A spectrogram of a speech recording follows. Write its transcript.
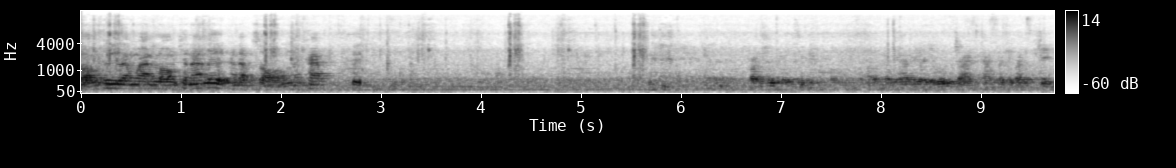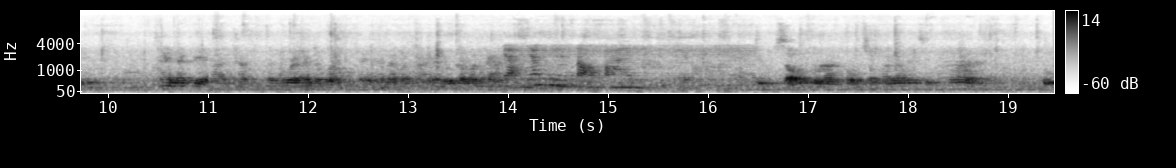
สองคือรางวัลรองชนะเลิศอันดับสองนะครับคือ ความชื่นชมของการเรียนรู้จากการปฏิบัติจริง ให้นักเรียนครับท่านผู้ว่าการจังหวัดในฐานะประธานอนุกรรมการอย่างยั่งยืนต่อไป 12 ตุลาคม 2515สู่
